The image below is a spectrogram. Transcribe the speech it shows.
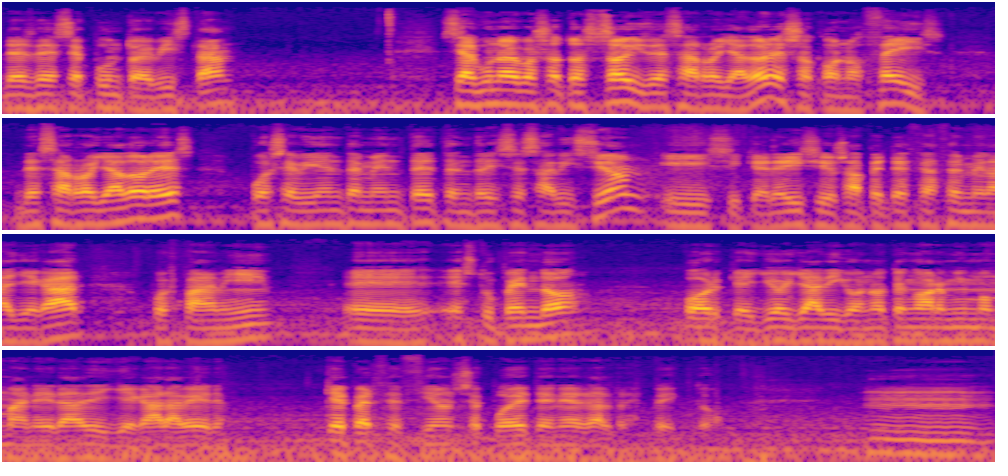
desde ese punto de vista. Si alguno de vosotros sois desarrolladores o conocéis desarrolladores, pues evidentemente tendréis esa visión y si queréis y os apetece hacérmela llegar, pues para mí eh, estupendo porque yo ya digo, no tengo ahora mismo manera de llegar a ver qué percepción se puede tener al respecto. Mm,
